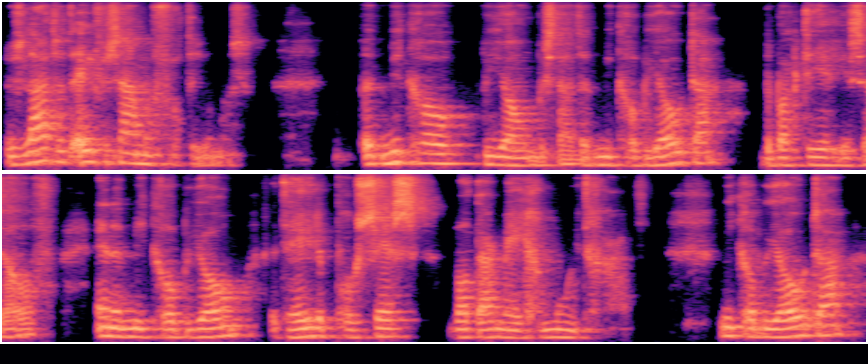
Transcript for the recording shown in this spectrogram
Dus laten we het even samenvatten, jongens. Het microbioom bestaat uit microbiota, de bacteriën zelf, en het microbioom, het hele proces wat daarmee gemoeid gaat. Microbiota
